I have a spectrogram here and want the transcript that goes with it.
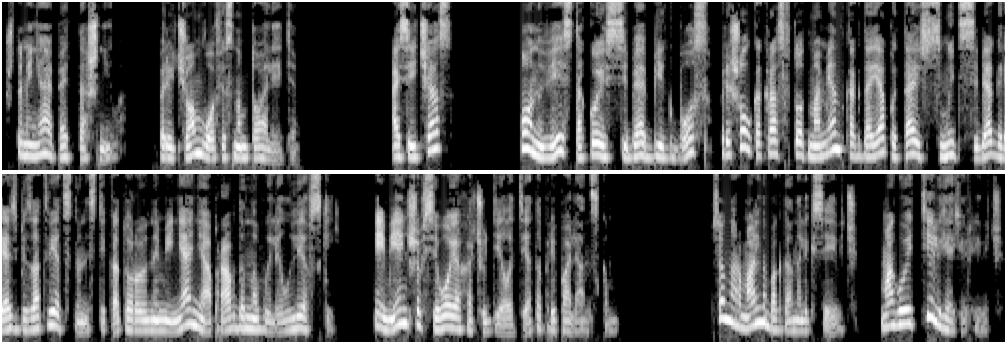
что меня опять тошнило причем в офисном туалете. А сейчас он весь такой из себя биг-босс пришел как раз в тот момент, когда я пытаюсь смыть с себя грязь безответственности, которую на меня неоправданно вылил Левский. И меньше всего я хочу делать это при Полянском. Все нормально, Богдан Алексеевич. Могу идти, Илья Юрьевич?»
